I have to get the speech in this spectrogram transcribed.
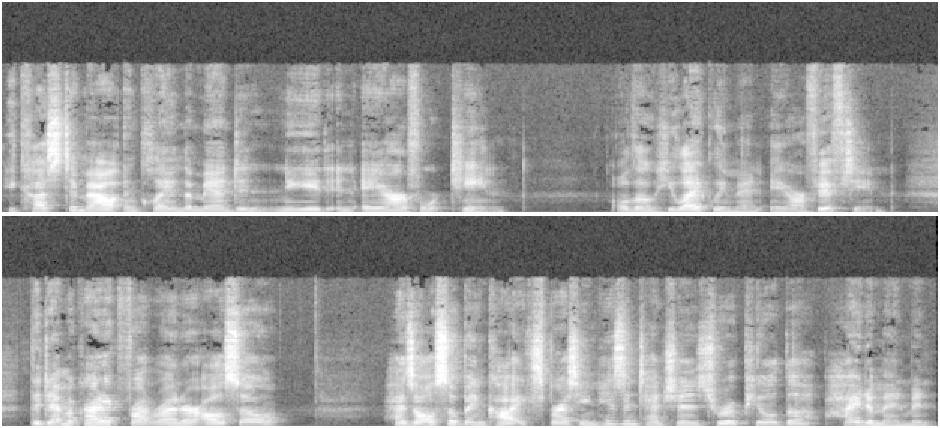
he cussed him out and claimed the man didn't need an AR 14, although he likely meant AR 15. The Democratic frontrunner also has also been caught expressing his intentions to repeal the Hyde Amendment,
